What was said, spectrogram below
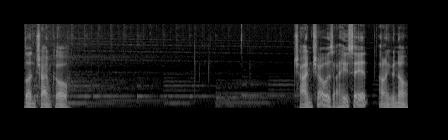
Done, Chimecho. Chime Show? Is that how you say it? I don't even know.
